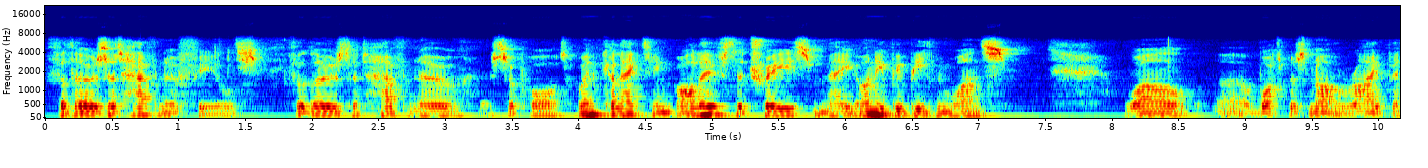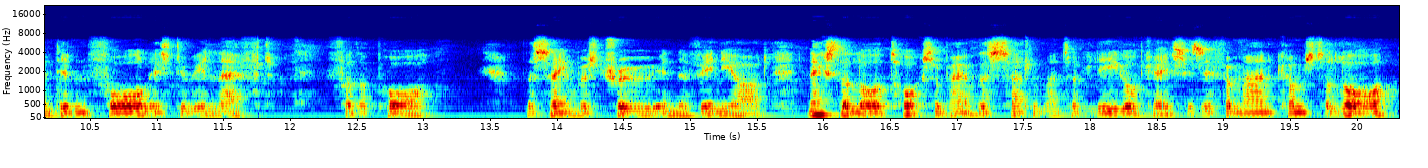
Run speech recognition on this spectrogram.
for those that have no fields for those that have no support. When collecting olives, the trees may only be beaten once, while uh, what was not ripe and didn't fall is to be left for the poor. The same was true in the vineyard. Next, the Lord talks about the settlement of legal cases. If a man comes to law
